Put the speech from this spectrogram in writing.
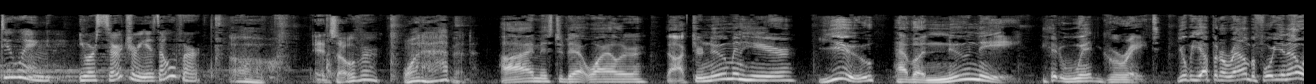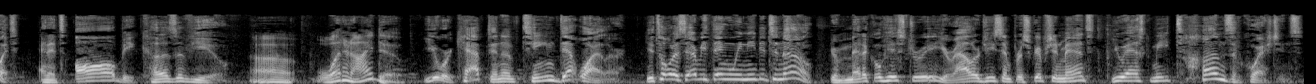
Doing? Your surgery is over. Oh, it's over? What happened? Hi, Mr. Detweiler. Dr. Newman here. You have a new knee. It went great. You'll be up and around before you know it. And it's all because of you. Uh, what did I do? You were captain of Team Detweiler. You told us everything we needed to know. Your medical history, your allergies and prescription meds. You asked me tons of questions.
